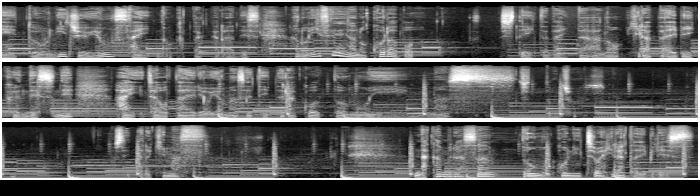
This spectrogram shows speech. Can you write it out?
えっ、ー、と、24歳の方からです。あの、以前、あの、コラボしていただいた、あの、平田恵美くんですね。はい。じゃあ、お便りを読ませていただこうと思います。ちょっと、調子。していただきます。中村さん、どうもこんにちは、平田恵美です。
